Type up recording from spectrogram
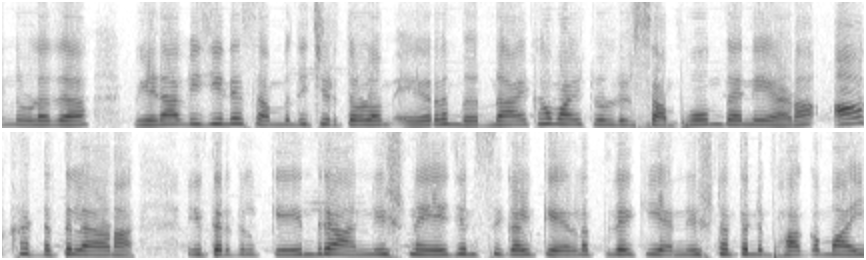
എന്നുള്ളത് വീണ വിജയനെ സംബന്ധിച്ചിടത്തോളം ഏറെ നിർണായകമായിട്ടുള്ളൊരു സംഭവം തന്നെയാണ്. ആ ഘട്ടത്തിലാണ് ഇത്തരത്തിൽ കേന്ദ്ര അന്വേഷണ ഏജൻസികൾ കേരളത്തിലേക്ക് അന്വേഷണത്തിന്റെ ഭാഗമായി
